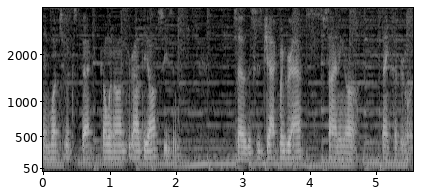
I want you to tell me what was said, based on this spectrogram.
and what to expect going on throughout the offseason. So this is Jack McGrath signing off. Thanks everyone.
